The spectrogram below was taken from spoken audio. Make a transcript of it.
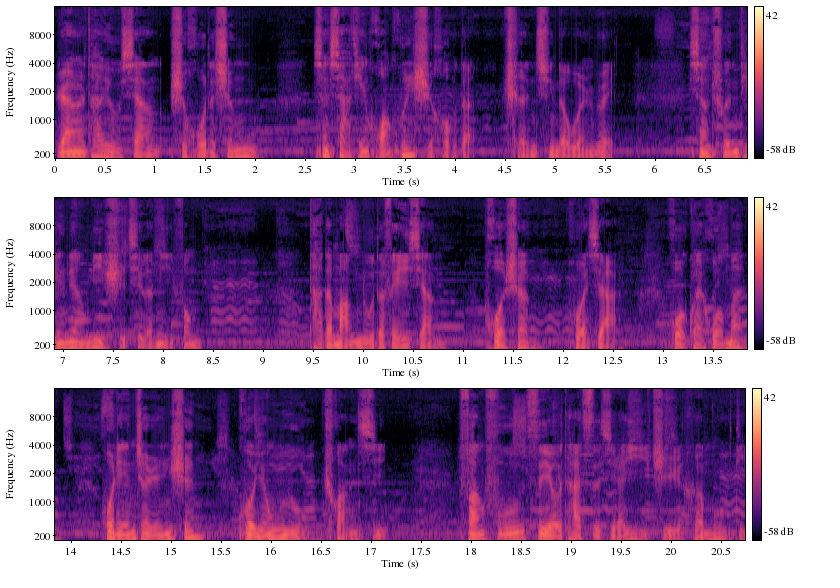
然而，它又像是活的生物，像夏天黄昏时候的成群的蚊瑞，像春天亮蜜时期的蜜蜂。它的忙碌的飞翔，或上或下，或快或慢，或连着人生，或涌入床隙，仿佛自有它自己的意志和目的。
